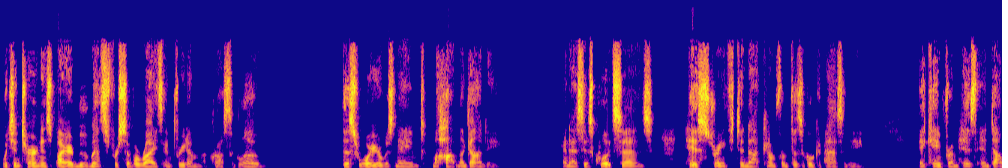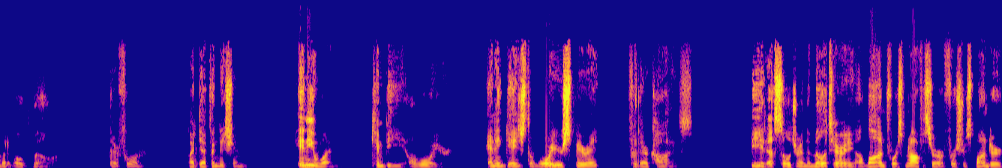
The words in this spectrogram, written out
which in turn inspired movements for civil rights and freedom across the globe. This warrior was named Mahatma Gandhi. And as his quote says, his strength did not come from physical capacity. It came from his indomitable will. Therefore, by definition, anyone can be a warrior and engage the warrior spirit for their cause be it a soldier in the military, a law enforcement officer or first responder,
